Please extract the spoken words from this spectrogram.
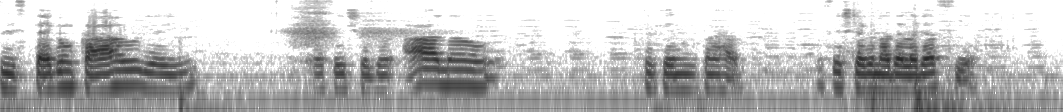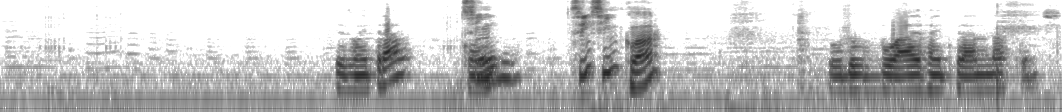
Vocês pegam o carro e aí vocês chegam. Ah não. Porque não tá errado. Vocês chegam na delegacia. Vocês vão entrar? Sim. ele? Sim, sim, claro. O do Boai vai entrar na frente.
